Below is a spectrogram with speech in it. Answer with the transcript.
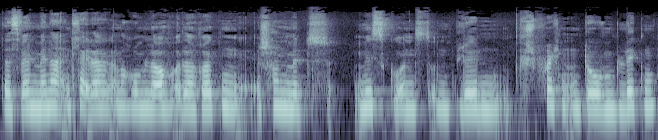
dass wenn Männer in Kleidern rumlaufen oder Röcken schon mit Missgunst und blöden Sprüchen und doofen Blicken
